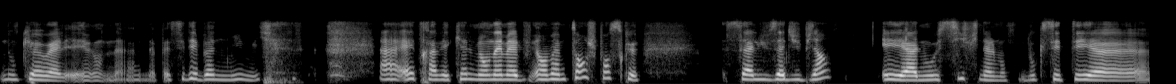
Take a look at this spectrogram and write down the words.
Donc euh, ouais, on, a, passé des bonnes nuits, oui, à être avec elle. Mais on en même temps, je pense que ça lui faisait du bien et à nous aussi finalement. Donc c'était euh,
